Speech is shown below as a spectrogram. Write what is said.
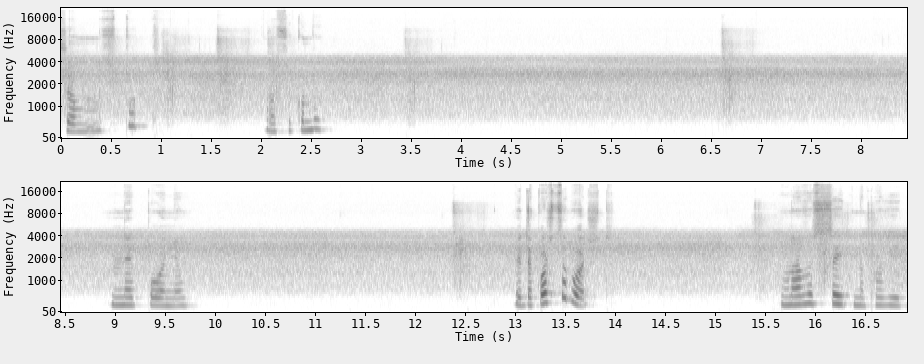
Що в нас тут? На секунду. Не поняв. Ви також це бачите? Вона на повітрі.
